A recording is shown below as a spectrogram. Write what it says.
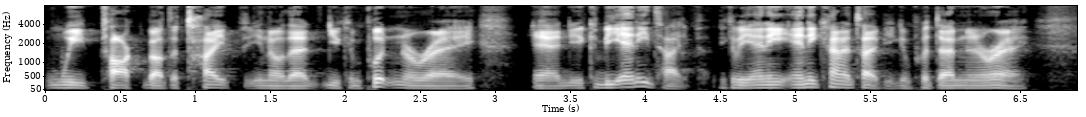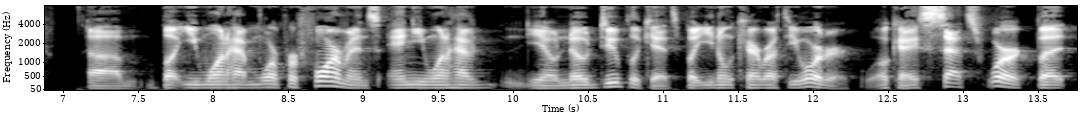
we talked about the type you know that you can put in an array and it could be any type. It could be any any kind of type. You can put that in an array. Um, but you want to have more performance and you want to have you know no duplicates but you don't care about the order. Okay sets work but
